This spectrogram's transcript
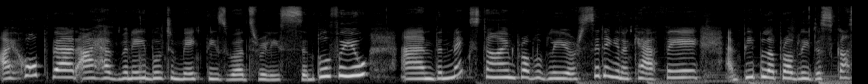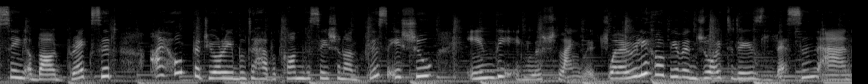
I hope that I have been able to make these words really simple for you and the next time probably you're sitting in a cafe and people are probably discussing about Brexit, I hope that you're able to have a conversation on this issue in the English language. Well, I really hope you've enjoyed today's lesson and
